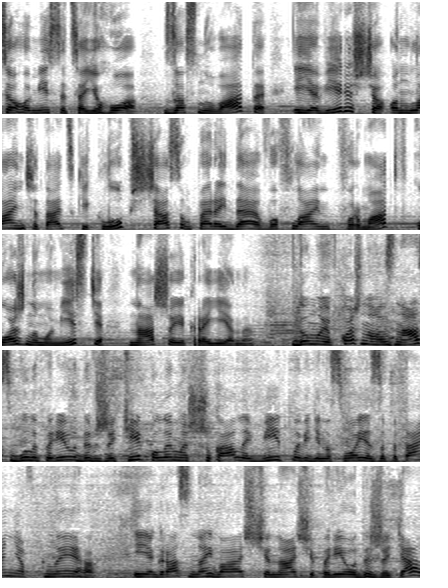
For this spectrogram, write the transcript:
цього місяця його заснувати. І я вірю, що онлайн читацький клуб з часом перейде в офлайн формат в кожному місті нашої країни. Думаю, в кожного з нас були періоди в житті, коли ми шукали відповіді на свої запитання в книгах. І якраз найважчі наші періоди життя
